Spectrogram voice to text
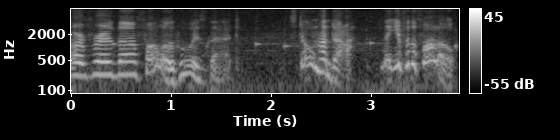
Or for the follow. Who is that? Stone Hunter. Thank you for the follow.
